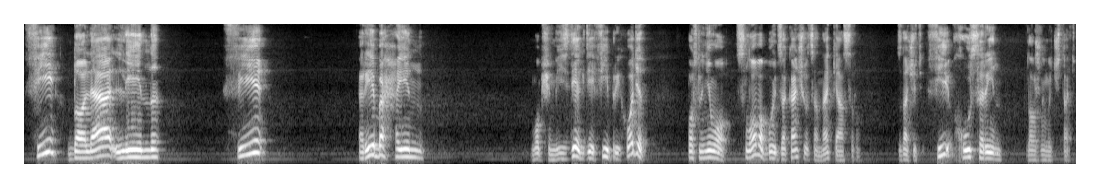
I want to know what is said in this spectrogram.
Фи доля лин. Фи рибахин. В общем, везде, где фи приходит, после него слово будет заканчиваться на кясру. Значит, фи хусрин должны мы читать.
